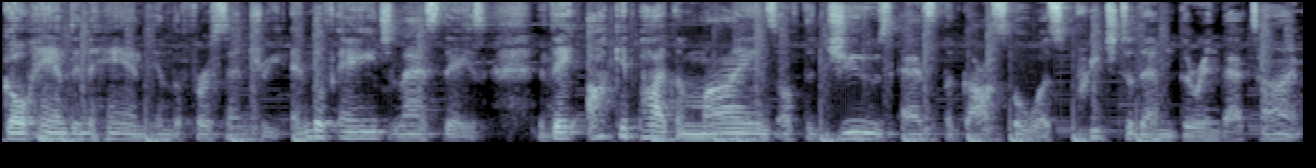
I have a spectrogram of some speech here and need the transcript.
go hand in hand in the first century. End of age, last days. They occupied the minds of the Jews as the gospel was preached to them during that time.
